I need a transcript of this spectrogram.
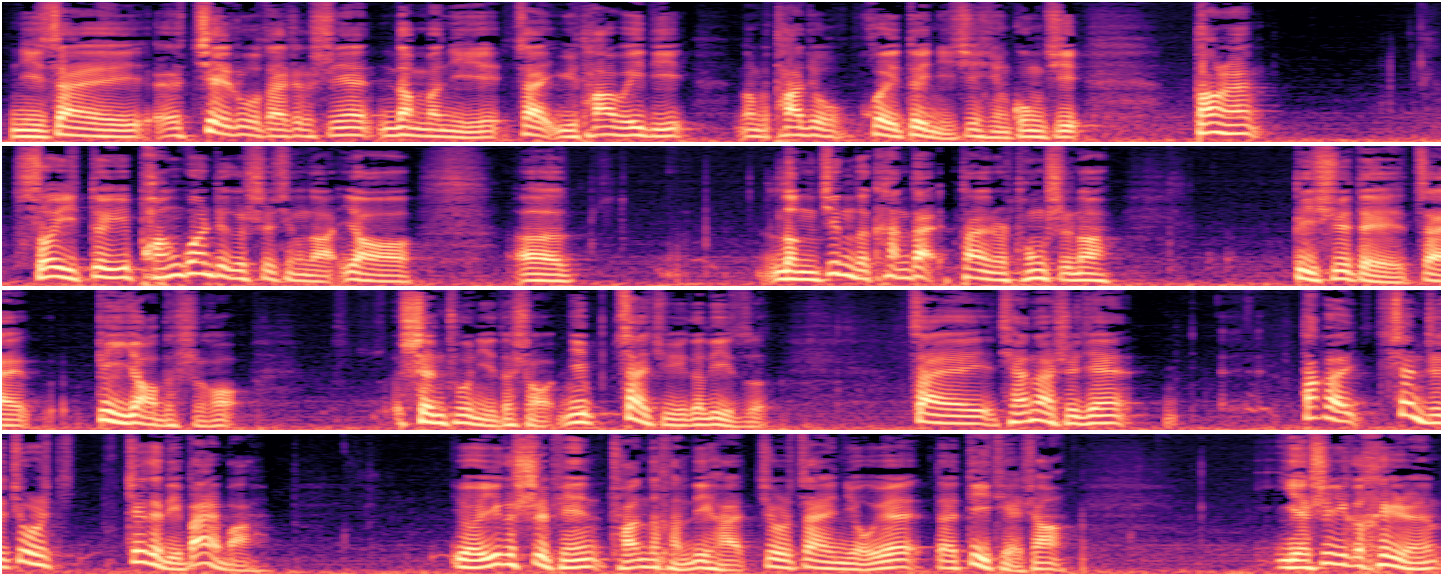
你在呃介入在这个时间，那么你在与他为敌，那么他就会对你进行攻击。当然，所以对于旁观这个事情呢，要呃冷静的看待，但是同时呢，必须得在必要的时候伸出你的手。你再举一个例子，在前段时间，大概甚至就是这个礼拜吧，有一个视频传得很厉害，就是在纽约的地铁上。也是一个黑人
